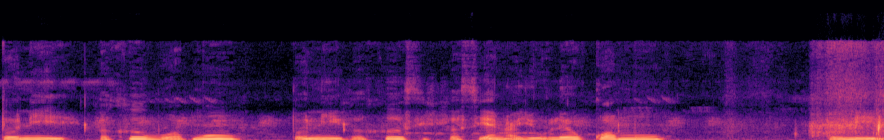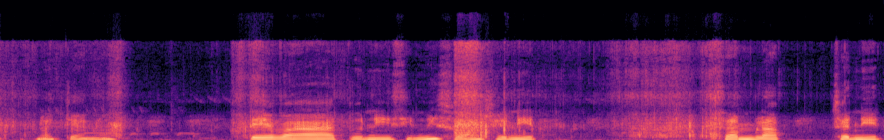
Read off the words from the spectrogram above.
ตัวนี้ก็คือบวบมูตัวนี้ก็คือสิเกษียณอายุเร็วกว่ามู ตัวนี้นาะจ้ะเนาะแต่ว่าตัวนี้สิมีสองชนิดสำหรับชนิด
